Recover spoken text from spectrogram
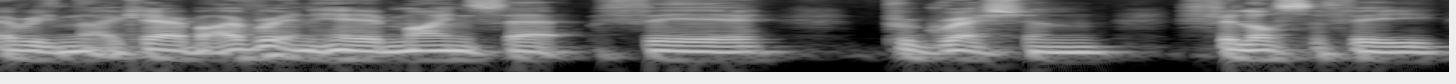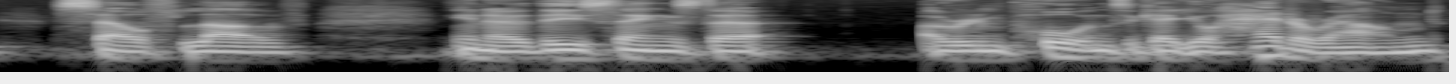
everything that I care about. I've written here mindset, fear, progression, philosophy, self love. You know, these things that are important to get your head around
